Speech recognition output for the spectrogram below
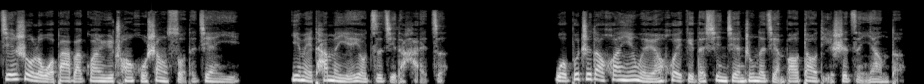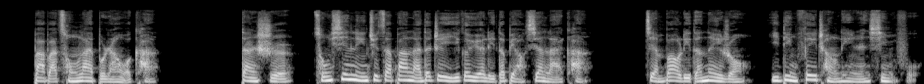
接受了我爸爸关于窗户上锁的建议，因为他们也有自己的孩子。我不知道欢迎委员会给的信件中的简报到底是怎样的，爸爸从来不让我看。但是从新邻居在搬来的这一个月里的表现来看，简报里的内容一定非常令人信服。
